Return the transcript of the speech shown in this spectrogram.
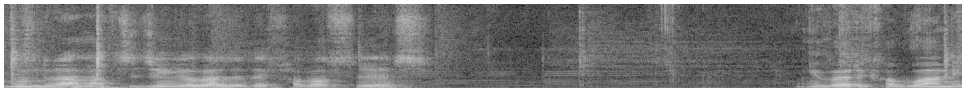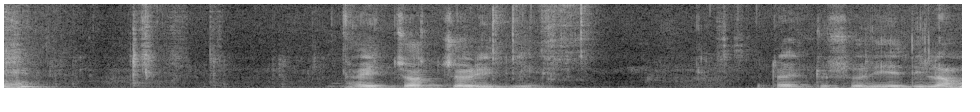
বন্ধুরা, আমার চিচিঙ্গা ভাজাতে খাবার শেষ। এবারে খাব আমি এই চচ্চড়ি দিয়ে এটা একটু সরিয়ে দিলাম।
